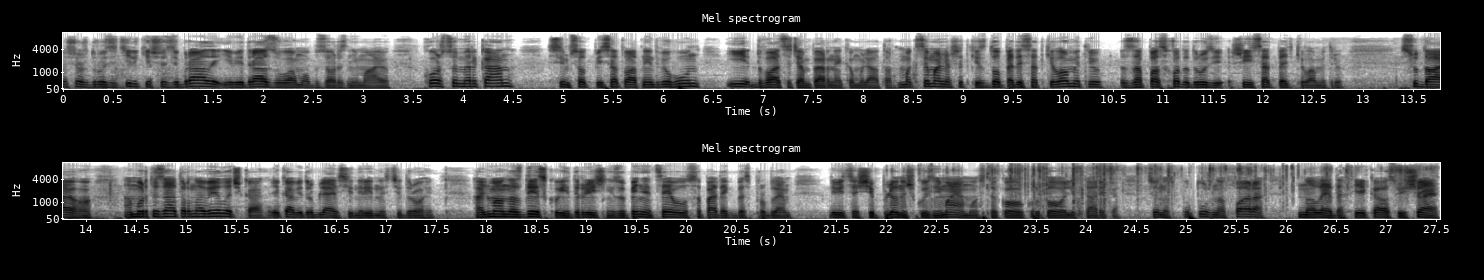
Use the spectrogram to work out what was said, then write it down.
Ну що ж, друзі, тільки що зібрали і відразу вам обзор знімаю. Corso Mercan, 750 ватний двигун і 20 амперний акумулятор. Максимальна швидкість до 50 км, запас ходу, друзі, 65 км. Сюди його амортизаторна вилочка, яка відробляє всі нерівності дороги. Гальма у нас диско, гідравлічні, зупинять цей велосипедик без проблем. Дивіться, ще пленочку знімаємо з такого крутого ліхтарика. Це у нас потужна фара на ледах, яка освіщає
